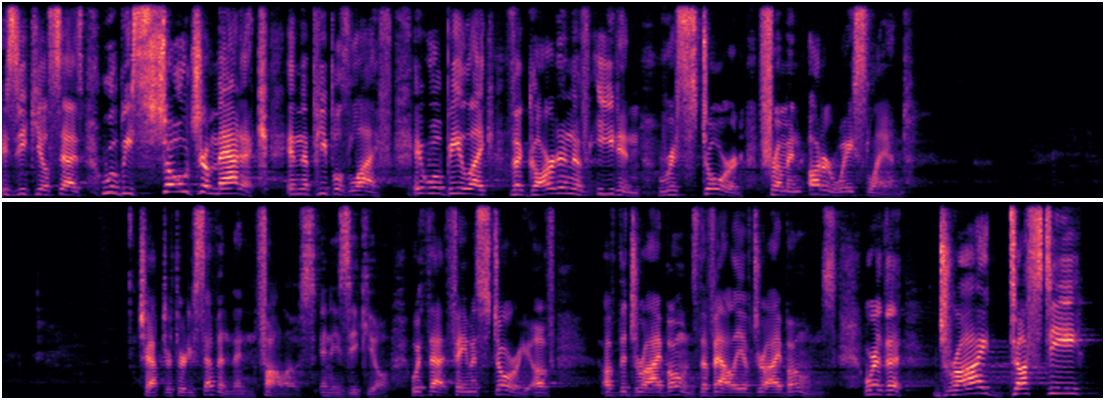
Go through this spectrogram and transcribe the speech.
Ezekiel says, will be so dramatic in the people's life. It will be like the Garden of Eden restored from an utter wasteland. Chapter 37 then follows in Ezekiel with that famous story of, of the dry bones, the valley of dry bones, where the dry, dusty,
